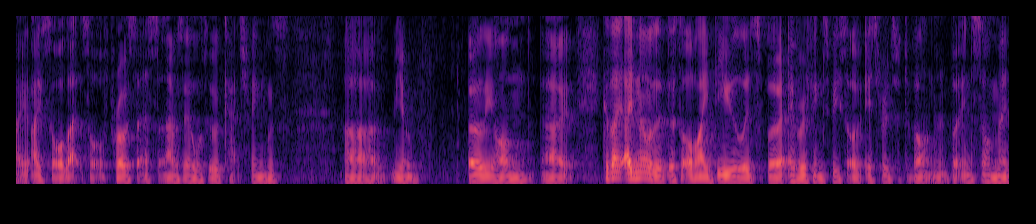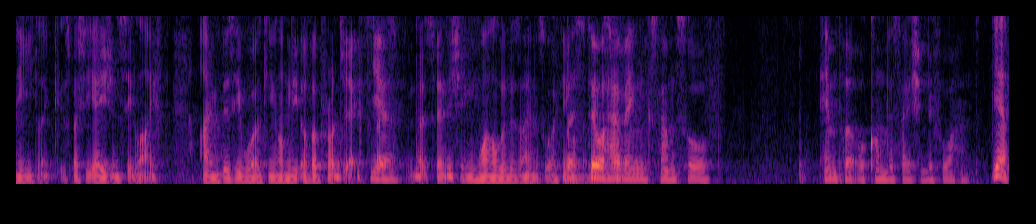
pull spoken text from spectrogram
I, I, saw that sort of process, and I was able to catch things, uh, you know, early on. Because uh, I, I, know that the sort of ideal is for everything to be sort of iterative development, but in so many, like especially agency life, I'm busy working on the other projects yeah. that's, that's finishing while the designer's working. But still having one. some sort of input or conversation beforehand. Yeah.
